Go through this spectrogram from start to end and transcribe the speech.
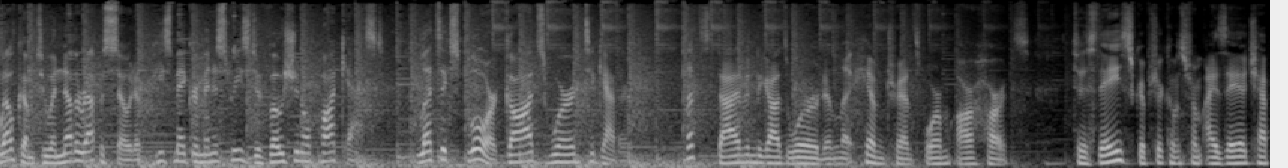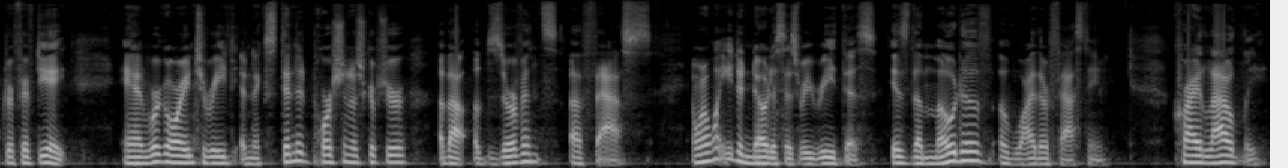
Welcome to another episode of Peacemaker Ministries devotional podcast. Let's explore God's Word together. Let's dive into God's Word and let Him transform our hearts. Today's scripture comes from Isaiah chapter 58, and we're going to read an extended portion of scripture about observance of fasts. And what I want you to notice as we read this is the motive of why they're fasting. Cry loudly,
